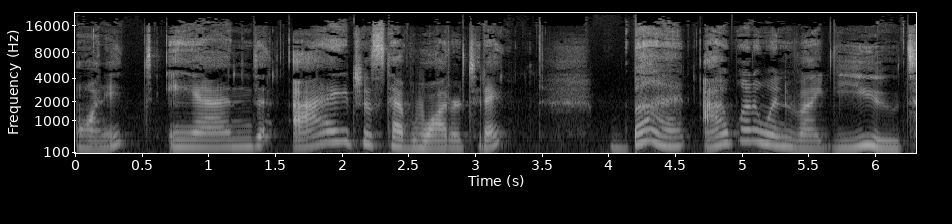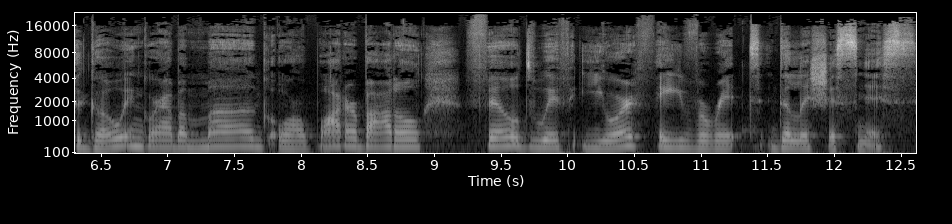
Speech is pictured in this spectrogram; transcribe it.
on it. And I just have water today. But I want to invite you to go and grab a mug or a water bottle filled with your favorite deliciousness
